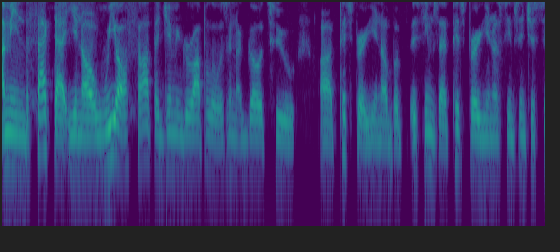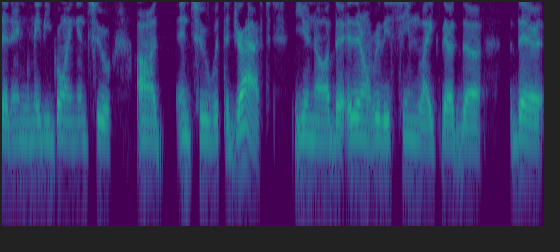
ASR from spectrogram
I mean, the fact that, you know, we all thought that Jimmy Garoppolo was going to go to uh, Pittsburgh, you know, but it seems that Pittsburgh, you know, seems interested in maybe going into uh into with the draft. You know, they, they don't really seem like they're the they're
